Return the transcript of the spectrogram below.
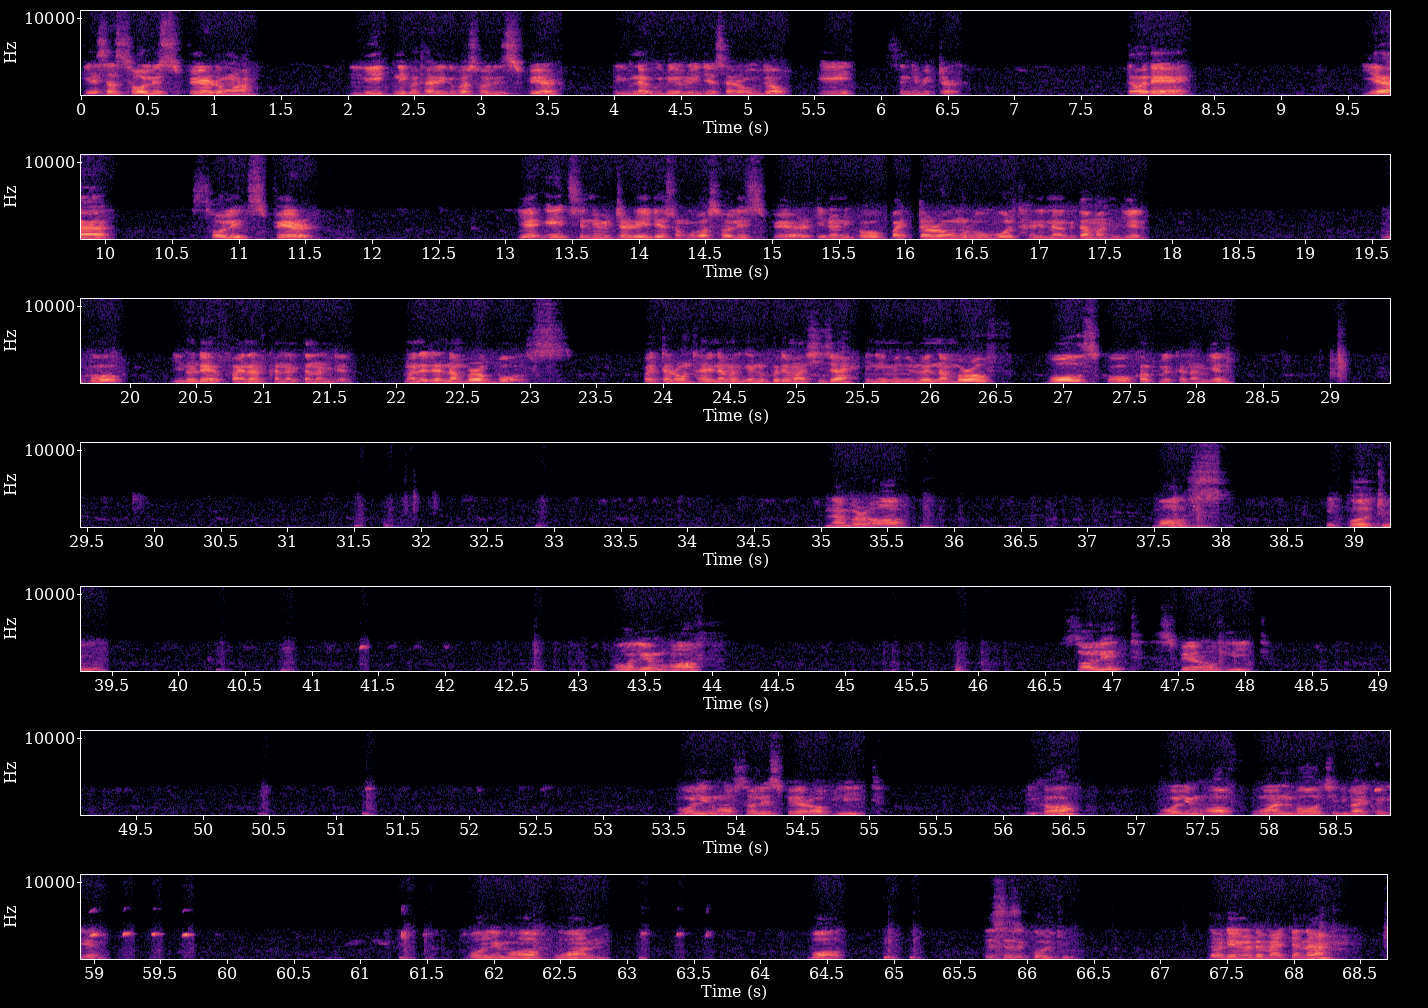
Yes, a solid sphere doma lead niko thari ke solid sphere tibna uni radius ara ujo 8 cm tode ya solid sphere ya 8 cm radius ng ba solid sphere ino niko baitarong robol thari na gita manggen uko ino de final connect nanggen mane de number of balls baitarong thari na manggen uko de masija ini min ino number of balls ko calculate nanggen number of balls equal to volume of solid sphere of lead. Volume of solid sphere of lead. Because volume of one ball to divide again. Volume of one ball. This is equal to. Tadi yang ada macam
